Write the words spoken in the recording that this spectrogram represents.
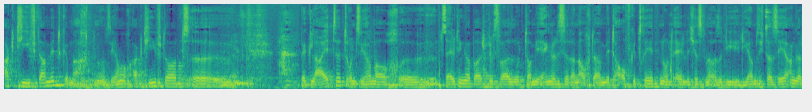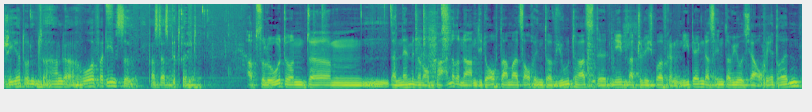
aktiv da mitgemacht. Ne? Sie haben auch aktiv dort äh, begleitet und sie haben auch äh, Zeltinger beispielsweise, Tommy Engel ist ja dann auch da mit aufgetreten und ähnliches. Ne? Also die, die haben sich da sehr engagiert und haben da hohe Verdienste, was das betrifft. Absolut. Und ähm, dann nennen wir noch ein paar andere Namen, die du auch damals auch interviewt hast. Äh, neben natürlich Wolfgang Niedenk. Das Interview ist ja auch hier drin.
